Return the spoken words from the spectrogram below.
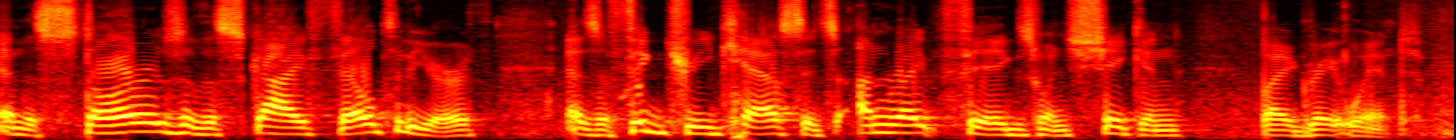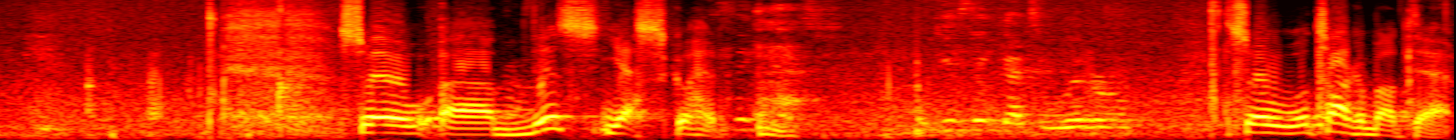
and the stars of the sky fell to the earth, as a fig tree casts its unripe figs when shaken by a great wind. So uh, this, yes, go ahead. Do you think that's literal? So we'll talk about that.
